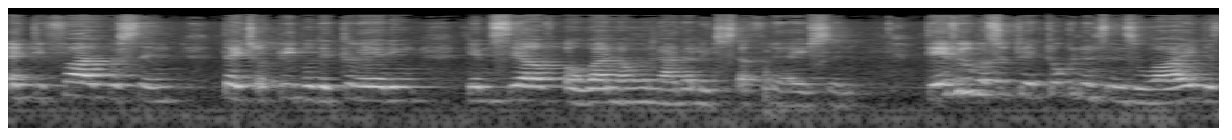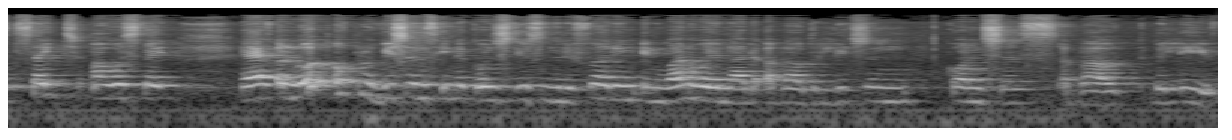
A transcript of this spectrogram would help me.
85% of people declaring themselves a one or another religious affiliation. Therefore, we must take cognizance why the state, our state, have a lot of provisions in the constitution referring in one way or another about religion, conscience, about belief.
